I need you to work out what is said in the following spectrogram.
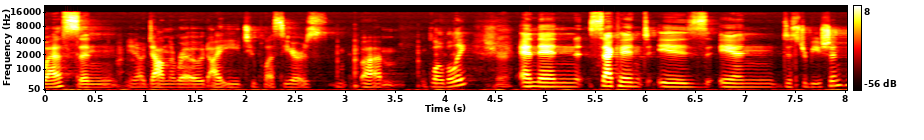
U.S. and you know down the road, i.e., two plus years um, globally. Sure. And then second is in distribution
